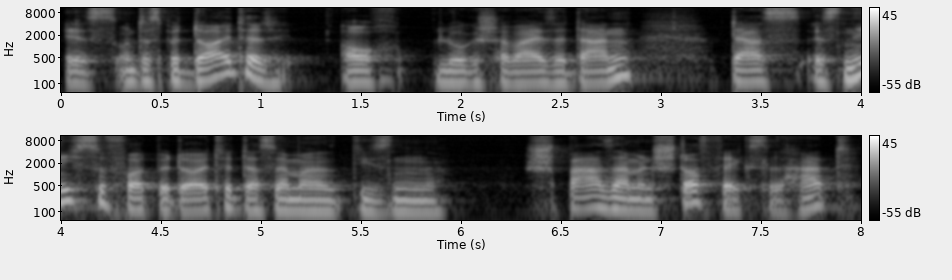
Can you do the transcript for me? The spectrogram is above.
ist. Und das bedeutet auch logischerweise dann, dass es nicht sofort bedeutet, dass wenn man diesen sparsamen Stoffwechsel hat,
